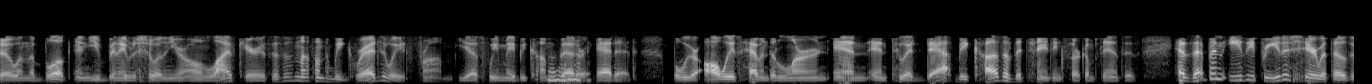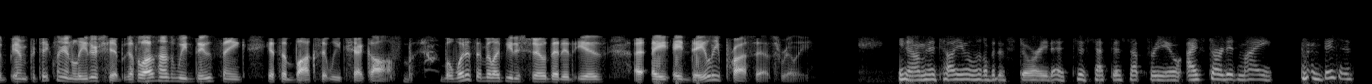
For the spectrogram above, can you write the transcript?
show in the book, and you've been able to show it in your own life, Carrie, is this is not something we graduate from. Yes, we may become mm-hmm. better at it, but we are always having to learn and and to adapt because of the changing circumstances. Has that been easy for you to share with those, and particularly in leadership? Because a lot of times we do think it's a box that we check off, but what does it feel like for you to show that it is a, a, a daily process, really? You know, I'm going to tell you a little bit of story to, to set this up for you. I started my business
